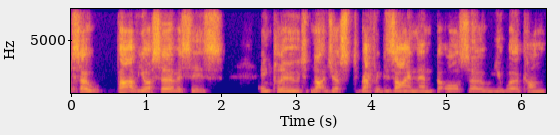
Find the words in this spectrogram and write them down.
so part of your services include not just graphic design then, but also you work on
